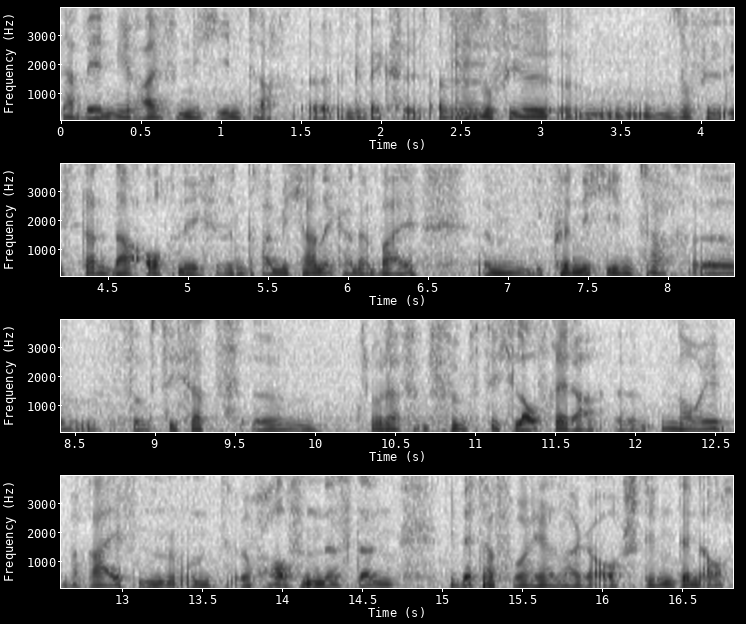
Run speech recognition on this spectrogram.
da werden die Reifen nicht jeden Tag äh, gewechselt. Also so viel, ähm, so viel ist dann da auch nicht. Es sind drei Mechaniker dabei. Ähm, die können nicht jeden Tag äh, 50 Satz ähm, oder 50 Laufräder äh, neu bereifen und hoffen, dass dann die Wettervorhersage auch stimmt. Denn auch,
